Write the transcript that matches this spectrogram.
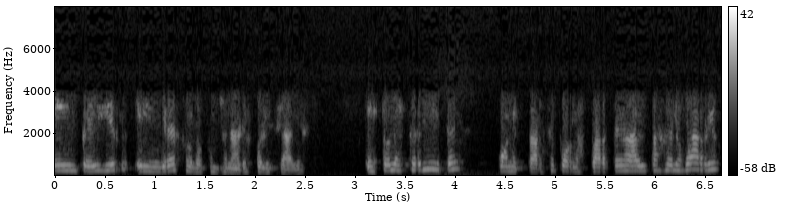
e impedir el ingreso de los funcionarios policiales. Esto les permite conectarse por las partes altas de los barrios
